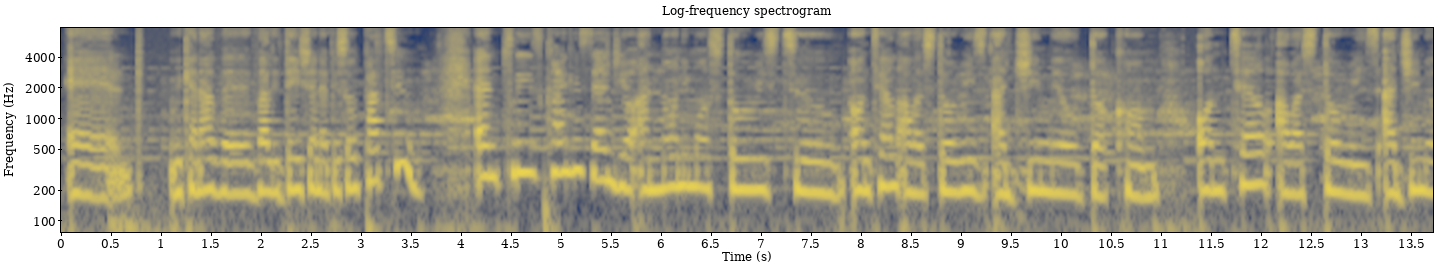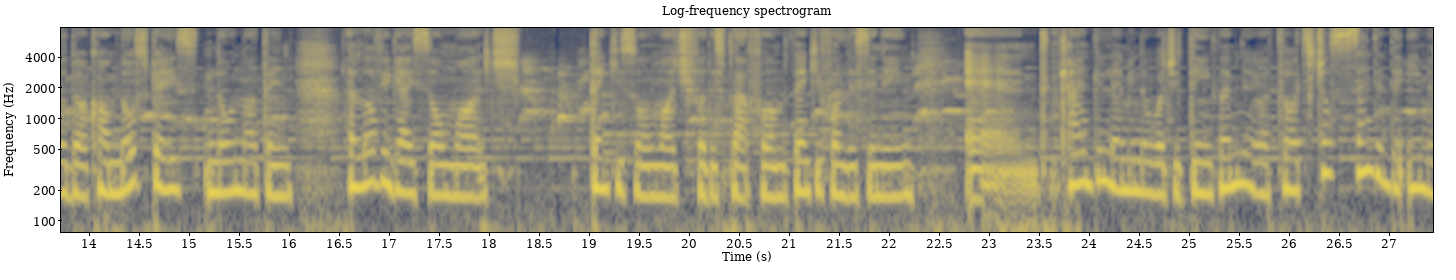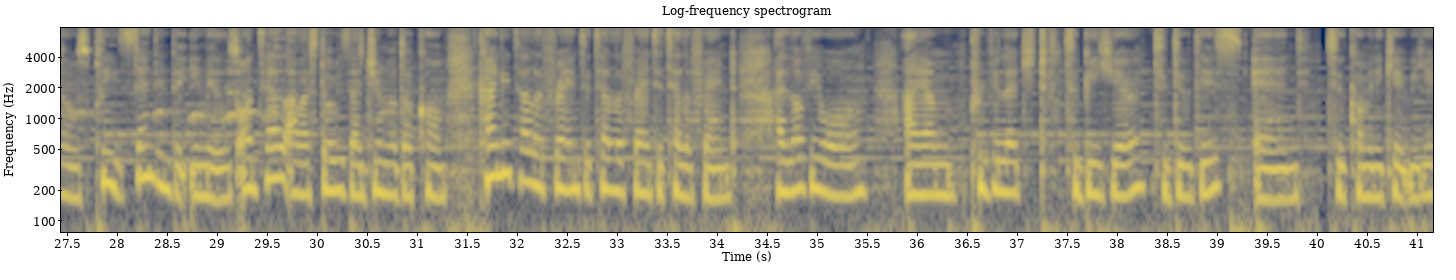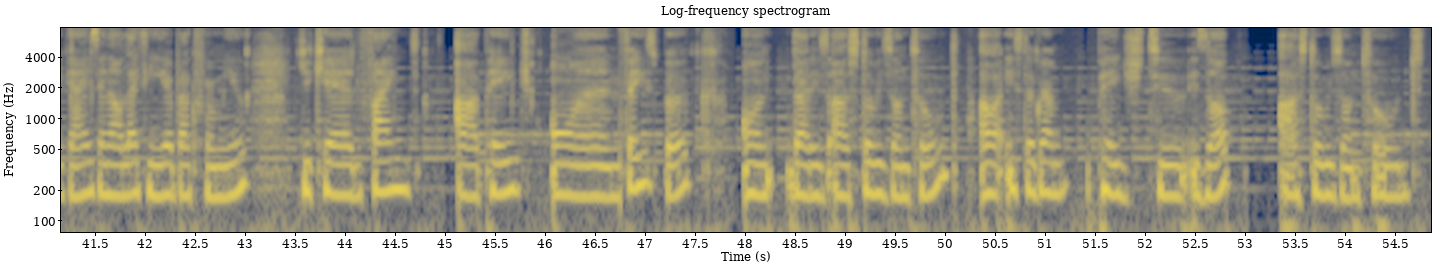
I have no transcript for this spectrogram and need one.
and we can have a validation episode part two. And please kindly send your anonymous stories to untellourstories at gmail.com. Untellourstories at gmail.com. No space, no nothing. I love you guys so much. Thank you so much for this platform. Thank you for listening. And kindly let me know what you think. Let me know your thoughts. Just send in the emails please. Send in the emails. On tell our stories at gmail.com kindly tell a friend to tell a friend to tell a friend. I love you all. I am privileged to be here to do this. And to communicate with you guys and i'd like to hear back from you you can find our page on facebook on that is our stories untold our instagram page two is up. Our stories untold.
